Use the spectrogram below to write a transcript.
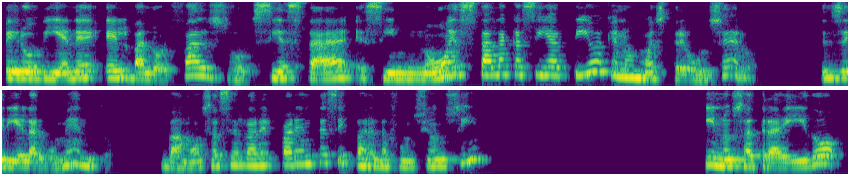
Pero viene el valor falso. Si, está, si no está la casilla activa, que nos muestre un cero sería el argumento. Vamos a cerrar el paréntesis para la función sí. Y nos ha traído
